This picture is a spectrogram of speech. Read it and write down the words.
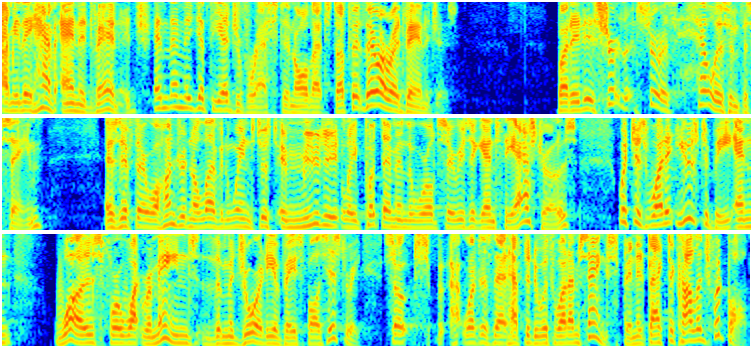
I mean, they have an advantage, and then they get the edge of rest and all that stuff. There, there are advantages. But it is sure, sure as hell isn't the same as if there were 111 wins just immediately put them in the World Series against the Astros, which is what it used to be. And was for what remains the majority of baseball's history. So, what does that have to do with what I'm saying? Spin it back to college football.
